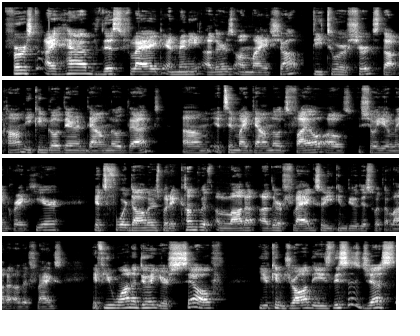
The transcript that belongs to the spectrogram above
First, I have this flag and many others on my shop, detourshirts.com. You can go there and download that. Um, it's in my downloads file. I'll show you a link right here. It's $4, but it comes with a lot of other flags, so you can do this with a lot of other flags. If you want to do it yourself, you can draw these. This is just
